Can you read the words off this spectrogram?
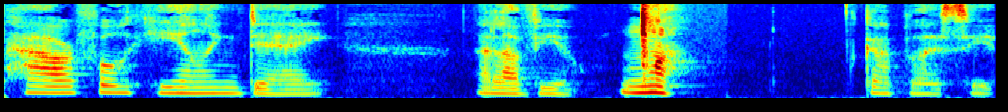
powerful, healing day. I love you. God bless you.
